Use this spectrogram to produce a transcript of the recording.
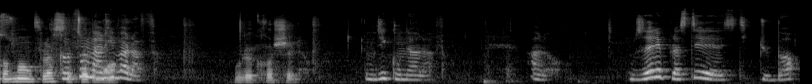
Comment on place le Quand on arrive à la fin. Ou le crochet? on dit qu'on est à la fin. Alors, vous allez placer l'élastique du bas,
